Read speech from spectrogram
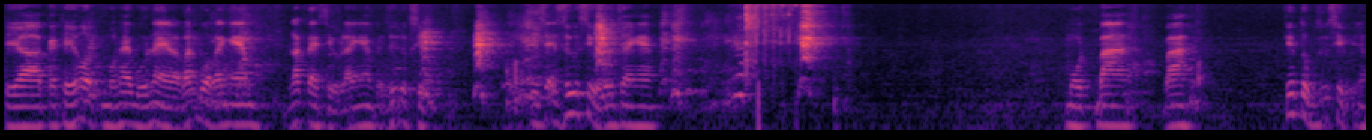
thì uh, cái thế hột 124 này là bắt buộc anh em lắc tài xỉu là anh em phải giữ được xỉu thì sẽ giữ xỉu luôn cho anh em. Một, ba ba. Tiếp tục giữ xỉu nhá.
